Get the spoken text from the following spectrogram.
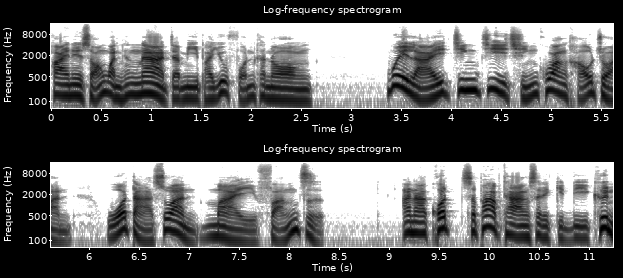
ภายในสองวันข้างหน้าจะมีพายุฝนคะนอง未来经济情况好转我打算买房子อนาคตสภาพทางเศรษฐกิจดีขึ้น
